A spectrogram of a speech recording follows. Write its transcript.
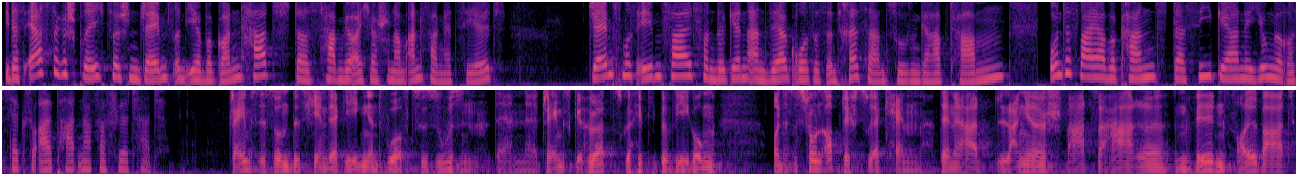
Wie das erste Gespräch zwischen James und ihr begonnen hat, das haben wir euch ja schon am Anfang erzählt. James muss ebenfalls von Beginn an sehr großes Interesse an Susan gehabt haben. Und es war ja bekannt, dass sie gerne jüngere Sexualpartner verführt hat. James ist so ein bisschen der Gegenentwurf zu Susan, denn äh, James gehört zur Hippie-Bewegung und es ist schon optisch zu erkennen, denn er hat lange schwarze Haare, einen wilden Vollbart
